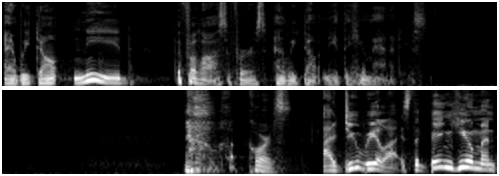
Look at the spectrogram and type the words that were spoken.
And we don't need the philosophers and we don't need the humanities. Now, of course, I do realize that being human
